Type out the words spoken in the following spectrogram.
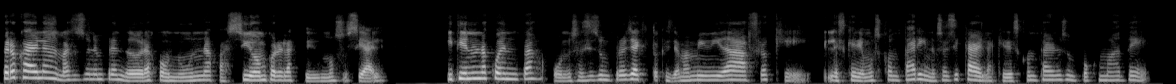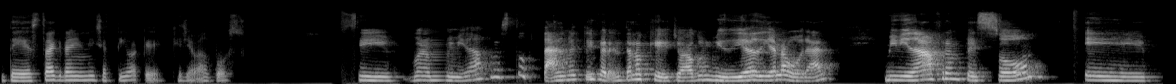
Pero Carla además es una emprendedora con una pasión por el activismo social y tiene una cuenta, o no sé si es un proyecto que se llama Mi Vida Afro, que les queremos contar. Y no sé si Carla, ¿quieres contarnos un poco más de, de esta gran iniciativa que, que llevas vos? Sí, bueno, mi vida afro es totalmente diferente a lo que yo hago en mi día a día laboral. Mi vida afro empezó eh,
